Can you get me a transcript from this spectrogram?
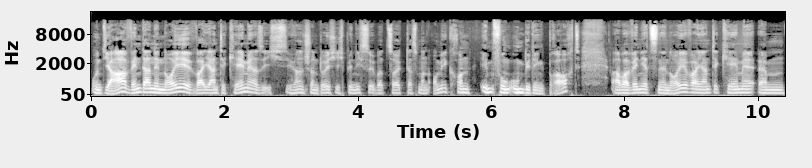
Und ja, wenn da eine neue Variante käme, also ich, Sie hören schon durch, ich bin nicht so überzeugt, dass man Omikron-Impfung unbedingt braucht. Aber wenn jetzt eine neue Variante käme, ähm,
